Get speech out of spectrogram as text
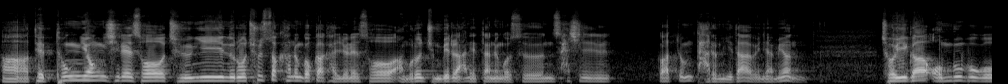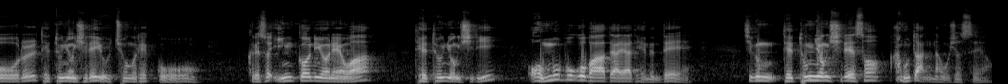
아, 대통령실에서 증인으로 출석하는 것과 관련해서 아무런 준비를 안 했다는 것은 사실과 좀 다릅니다. 왜냐하면 저희가 업무 보고를 대통령실에 요청을 했고 그래서 인권위원회와 대통령실이 업무 보고 받아야 되는데 지금 대통령실에서 아무도 안 나오셨어요.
